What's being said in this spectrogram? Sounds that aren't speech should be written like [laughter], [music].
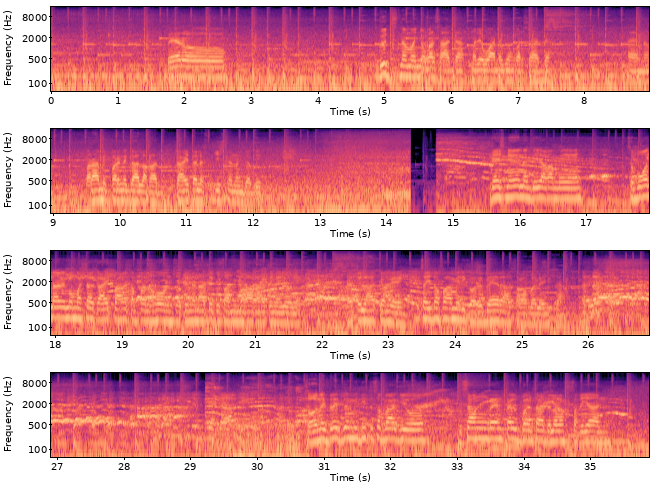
Pero goods naman yung karsada, maliwanag yung karsada. Ayan no. Marami pa rin naglalakad kahit alas 10 na ng gabi. Guys, ngayon nagdaya kami. Subukan namin mamasyal kahit pangit ang panahon. So tingnan natin kung saan makakarating ngayon. Ito lahat kami. Side ng family ko, Rivera, sa Valencia. So nag-drive kami dito sa Baguio, isang rental van sa dalawang sasakyan.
